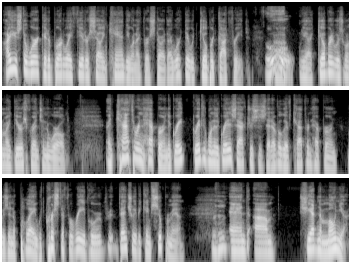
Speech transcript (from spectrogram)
I used to work at a Broadway theater selling candy when I first started. I worked there with Gilbert Gottfried. Ooh, Uh, Yeah, Gilbert was one of my dearest friends in the world. And Katharine Hepburn, the great, greatest, one of the greatest actresses that ever lived, Katharine Hepburn, was in a play with Christopher Reeve, who eventually became Superman. hmm And um, she had pneumonia.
